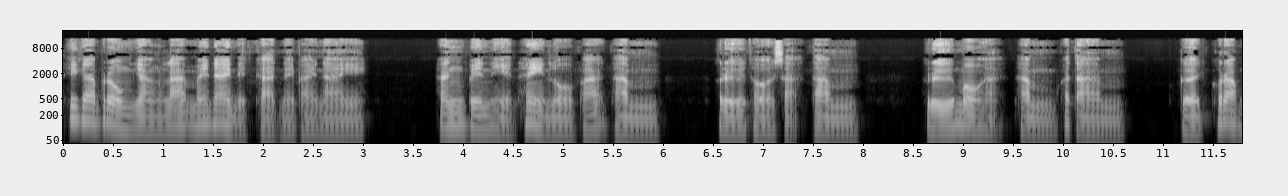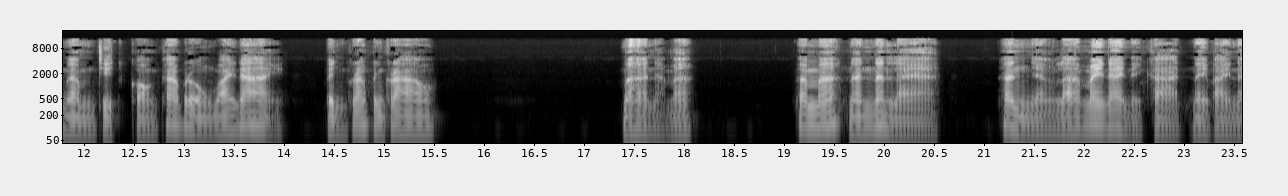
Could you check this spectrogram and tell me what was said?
ที่ข้าพระองค์ยังละไม่ได้เด็ดขาดในภายใน อันเป็นเหตุให้โลภะธรรม หรือโทสะธรรม หรือโมหะธรรมก็ตาม เกิดครอบงำจิตของข้าพระองค์ไว้ได้ เป็นครั้งเป็นคราว มหานามะธรรมะนั้นนั่นแหลท่านยังละไม่ได้เด็ดขาดในภายใน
